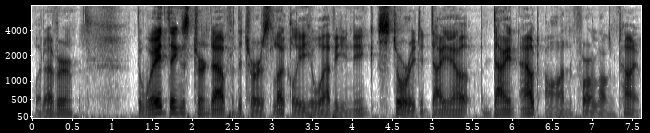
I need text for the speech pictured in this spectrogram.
Whatever. The way things turned out for the tourist, luckily, he will have a unique story to dine out, dine out on for a long time.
